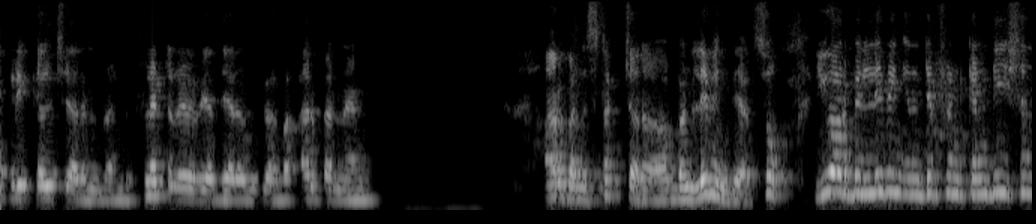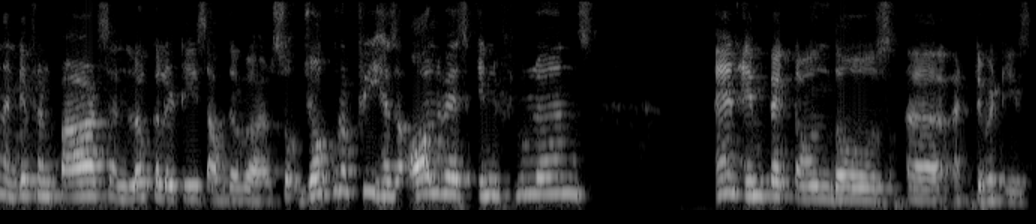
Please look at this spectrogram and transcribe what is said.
agriculture and, and the flatter area there you have urban and urban structure, urban living there. So you have been living in different conditions and different parts and localities of the world. So geography has always influenced and impact on those uh, activities.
